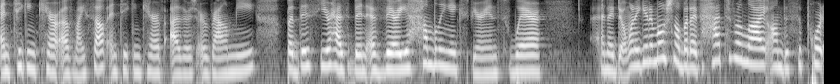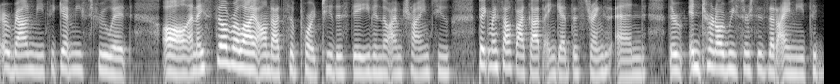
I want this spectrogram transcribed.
and taking care of myself and taking care of others around me. But this year has been a very humbling experience where and I don't want to get emotional, but I've had to rely on the support around me to get me through it all. And I still rely on that support to this day, even though I'm trying to pick myself back up and get the strength and the internal resources that I need to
